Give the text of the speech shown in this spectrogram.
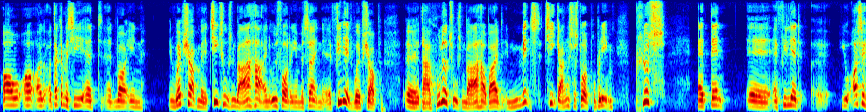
Og, og, og, og der kan man sige, at, at hvor en, en webshop med 10.000 varer har en udfordring, men så en affiliate webshop, øh, der har 100.000 varer, har jo bare et, mindst 10 gange så stort problem. Plus at den øh, affiliate øh, jo også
